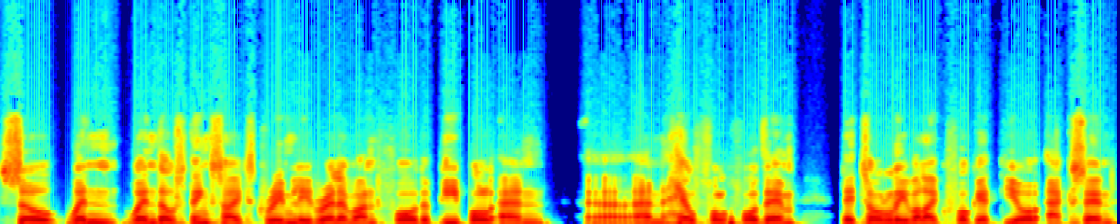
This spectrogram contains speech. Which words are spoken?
So when when those things are extremely relevant for the people and uh, and helpful for them, they totally like forget your accent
